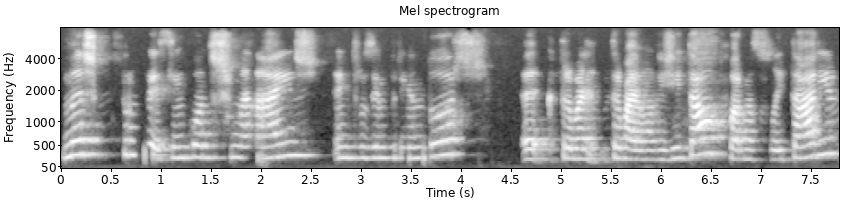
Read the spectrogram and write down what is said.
mas que promovesse encontros semanais entre os empreendedores uh, que trabalham, trabalham no digital de forma solitária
